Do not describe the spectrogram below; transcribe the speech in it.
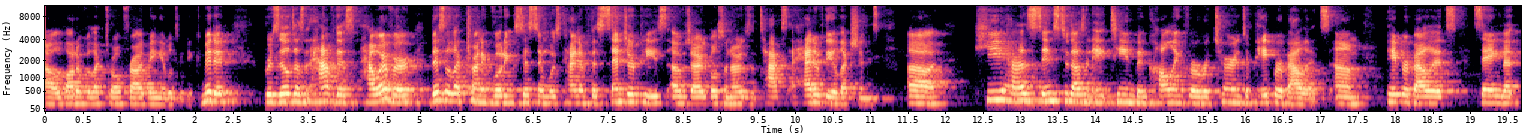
a lot of electoral fraud being able to be committed. Brazil doesn't have this. However, this electronic voting system was kind of the centerpiece of Jair Bolsonaro's attacks ahead of the elections. Uh, he has since 2018 been calling for a return to paper ballots. Um, paper ballots saying that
